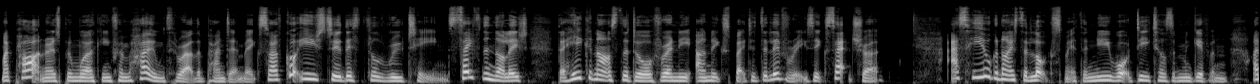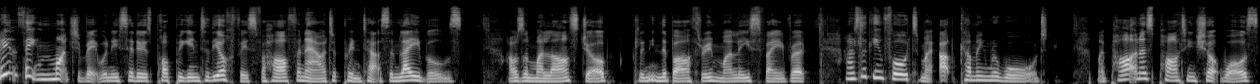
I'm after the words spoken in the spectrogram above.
My partner has been working from home throughout the pandemic, so I've got used to this little routine, safe in the knowledge that he can answer the door for any unexpected deliveries, etc. As he organised the locksmith and knew what details had been given, I didn't think much of it when he said he was popping into the office for half an hour to print out some labels. I was on my last job, cleaning the bathroom, my least favourite, and I was looking forward to my upcoming reward. My partner's parting shot was,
